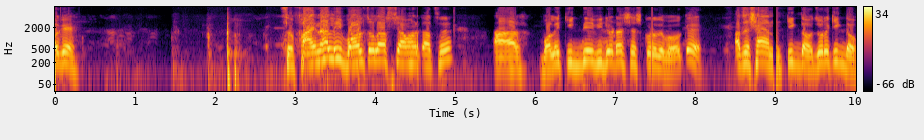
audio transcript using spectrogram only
ওকে সো ফাইনালি বল চলে আসছে আমার কাছে। আর বলে কিক দিয়ে ভিডিওটা শেষ করে দেবো ওকে আচ্ছা শায়ান কিক দাও, জোরে কিক দাও।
